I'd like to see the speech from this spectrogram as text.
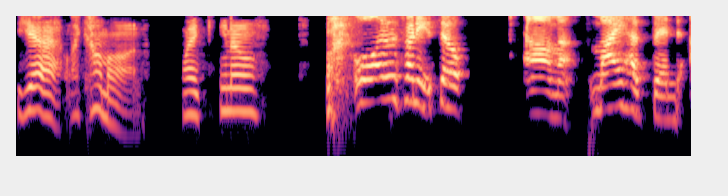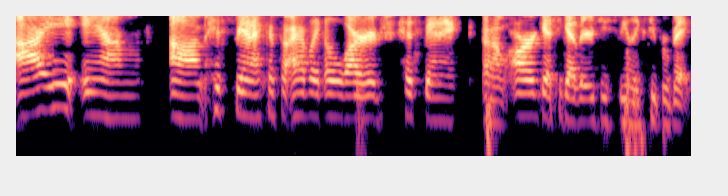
Yeah, like come on, like you know. well, it was funny. So, um, my husband, I am um Hispanic, and so I have like a large Hispanic um, our get-togethers used to be like super big,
